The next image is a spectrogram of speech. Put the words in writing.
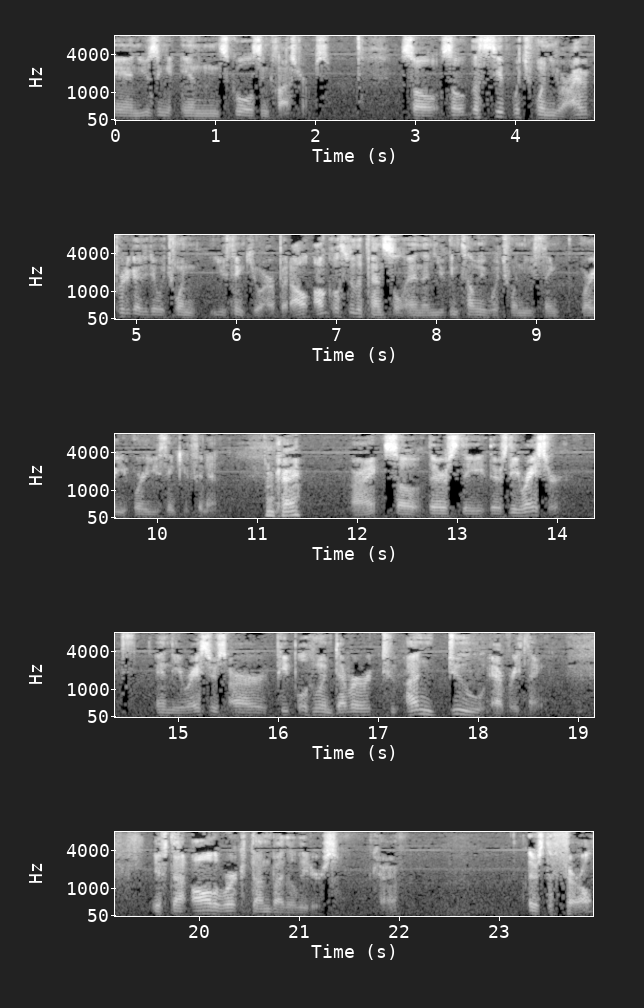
and using it in schools and classrooms. So, so let's see which one you are. I have a pretty good idea which one you think you are, but I'll, I'll go through the pencil and then you can tell me which one you think where you where you think you fit in. Okay. All right. So there's the there's the eraser, and the erasers are people who endeavor to undo everything, if not all the work done by the leaders. Okay. There's the ferrule.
